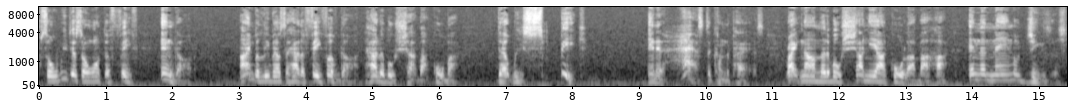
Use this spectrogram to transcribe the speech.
So we just don't want the faith in God. I'm believing us to have the faith of God. That we speak, and it has to come to pass. Right now, in the name of Jesus.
